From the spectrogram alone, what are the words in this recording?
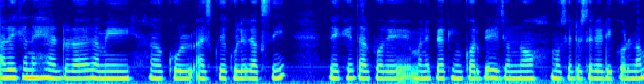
আর এখানে হেয়ার ড্রায়ার আমি কুল আজকে খুলে রাখছি। রেখে তারপরে মানে প্যাকিং করবে এই জন্য মুছে টুসে রেডি করলাম।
